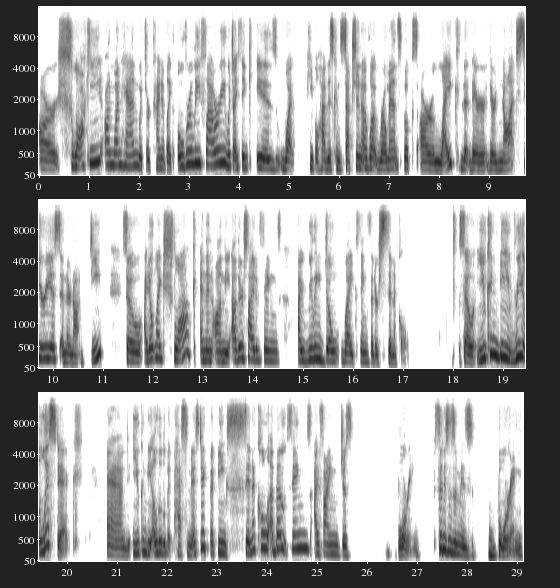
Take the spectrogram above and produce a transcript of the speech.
are schlocky on one hand, which are kind of like overly flowery, which I think is what people have this conception of what romance books are like that they're they're not serious and they're not deep. So i don't like schlock. And then on the other side of things i really don't like things that are cynical. So you can be realistic and you can be a little bit pessimistic but being cynical about things i find just boring. Cynicism is boring.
